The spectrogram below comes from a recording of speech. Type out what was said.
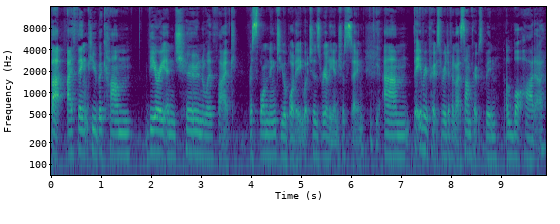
But I think you become very in tune with like responding to your body, which is really interesting. Yeah. Um, but every prep's very different. Like some preps have been a lot harder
